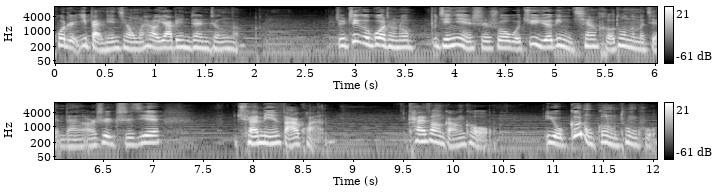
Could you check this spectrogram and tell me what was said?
或者一百年前，我们还有鸦片战争呢。就这个过程中，不仅仅是说我拒绝跟你签合同那么简单，而是直接全民罚款、开放港口，有各种各种痛苦。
